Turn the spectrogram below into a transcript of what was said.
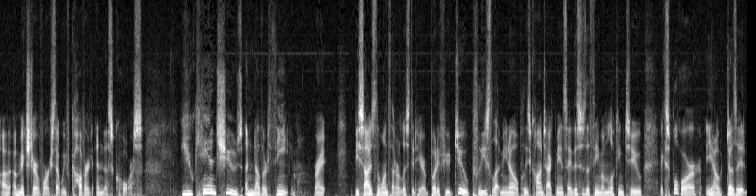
a, a, mixture of works that we've covered in this course. You can choose another theme, right? Besides the ones that are listed here. But if you do, please let me know. Please contact me and say, this is the theme I'm looking to explore. You know, does it,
